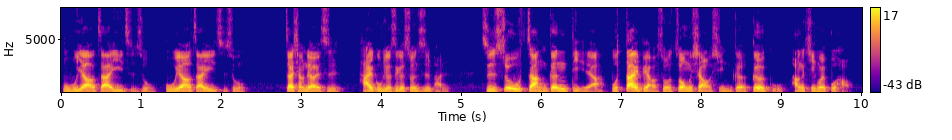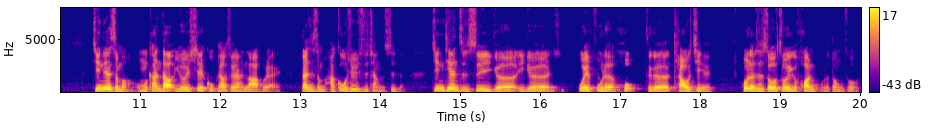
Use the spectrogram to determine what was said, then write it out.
不要在意指数，不要在意指数。再强调一次，海股就是个顺势盘，指数涨跟跌啊，不代表说中小型的个股行情会不好。今天什么？我们看到有一些股票虽然拉回来。但是什么？它过去是强势的，今天只是一个一个微幅的或这个调节，或者是说做一个换股的动作。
